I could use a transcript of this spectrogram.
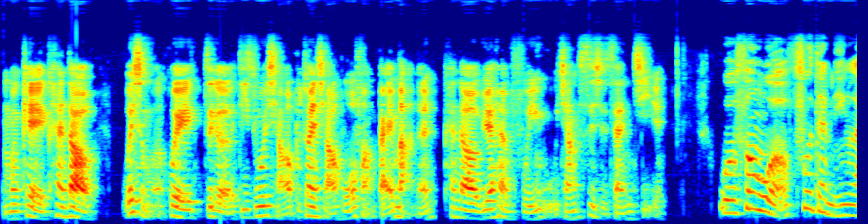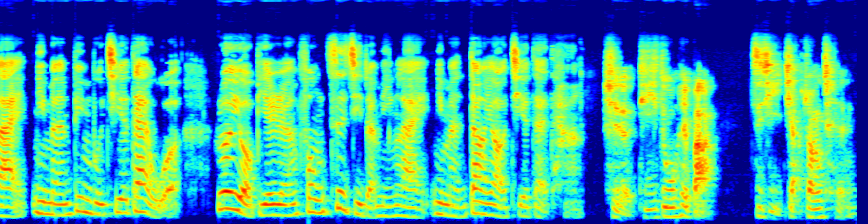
我们可以看到为什么会这个敌基督想要不断想要模仿白马呢？看到约翰福音五章四十三节：“我奉我父的名来，你们并不接待我；若有别人奉自己的名来，你们倒要接待他。”是的，敌基督会把自己假装成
